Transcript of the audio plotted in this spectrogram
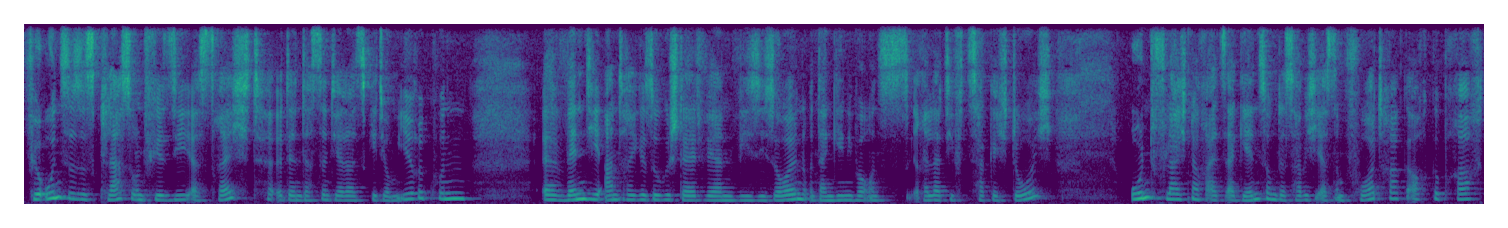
Für uns ist es klasse und für Sie erst recht, denn das sind ja, das geht ja um Ihre Kunden, äh, wenn die Anträge so gestellt werden, wie sie sollen und dann gehen die bei uns relativ zackig durch. Und vielleicht noch als Ergänzung, das habe ich erst im Vortrag auch gebracht,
